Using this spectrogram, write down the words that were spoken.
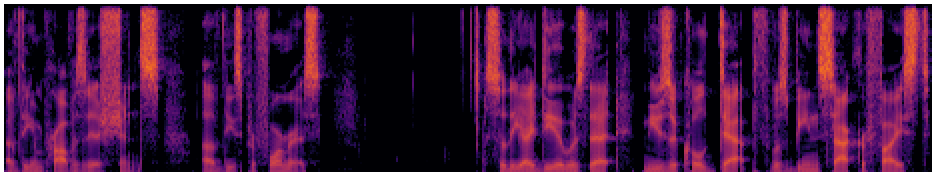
of the improvisations of these performers. So the idea was that musical depth was being sacrificed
